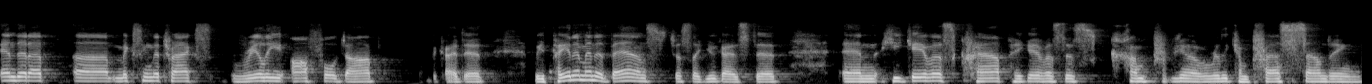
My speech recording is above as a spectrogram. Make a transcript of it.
ended up uh, mixing the tracks. Really awful job the guy did. We paid him in advance, just like you guys did, and he gave us crap. He gave us this, comp- you know, really compressed sounding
